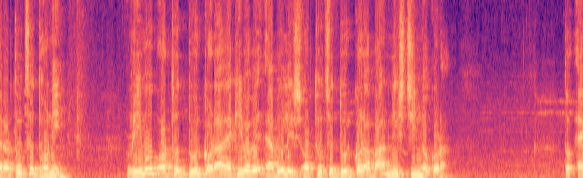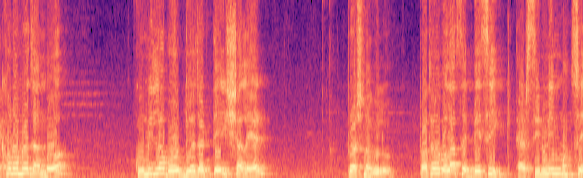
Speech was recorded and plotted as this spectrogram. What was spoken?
এর অর্থ হচ্ছে ধনী। রিমুভ অর্থ দূর করা। একইভাবে অ্যাবলিশ অর্থ হচ্ছে দূর করা বা নিশ্চিহ্ন করা। তো এখন আমরা জানব কুমিল্লা বোর্ড দু হাজার তেইশ সালের প্রশ্নগুলো। প্রথমে বলা আছে বেসিক এর সিনোনিম হচ্ছে,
